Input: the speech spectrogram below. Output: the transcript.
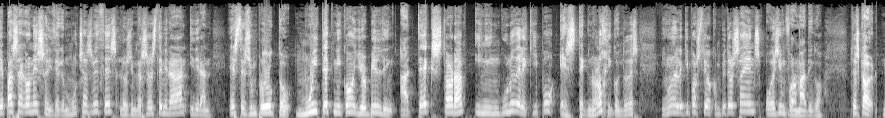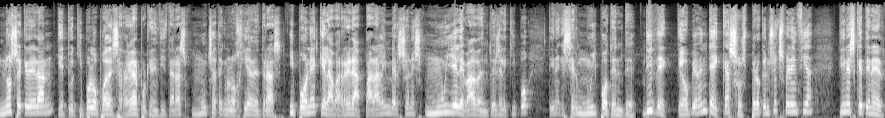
¿Qué pasa con eso? Dice que muchas veces los inversores te mirarán y dirán, este es un producto muy técnico, you're building a tech startup y ninguno del equipo es tecnológico. Entonces, ninguno del equipo ha estudiado computer science o es informático. Entonces, claro, no se creerán que tu equipo lo pueda desarrollar porque necesitarás mucha tecnología detrás. Y pone que la barrera para la inversión es muy elevada, entonces el equipo tiene que ser muy potente. Dice que obviamente hay casos, pero que en su experiencia tienes que tener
